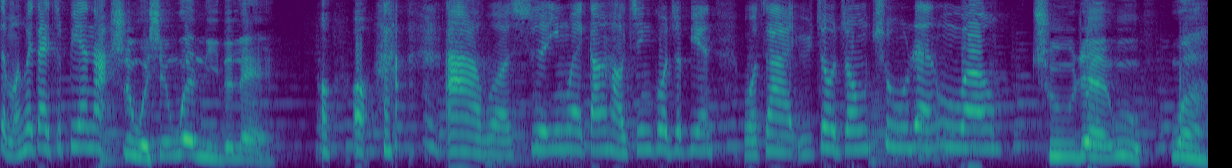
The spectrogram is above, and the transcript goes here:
怎么会在这边呢？是我先问你的嘞。哦哦，哈哈啊，我是因为刚好经过这边，我在宇宙中出任务哦。出任务哇，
